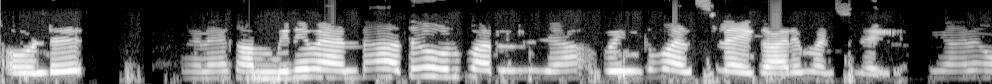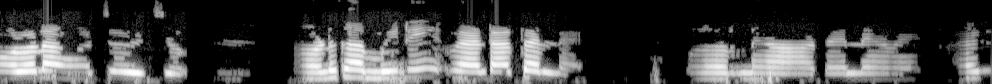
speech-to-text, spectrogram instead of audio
അതുകൊണ്ട് ഇങ്ങനെ കമ്പനി വേണ്ട അത് ഓൾ പറഞ്ഞില്ല. അപ്പൊ എനിക്ക് മനസ്സിലായി കാര്യം മനസ്സിലായി. ഞാൻ ഓളോട് അങ്ങോട്ട് ചോദിച്ചു. അതുകൊണ്ട് കമ്പനി വേണ്ടാത്തല്ലേ ഓൾ പറഞ്ഞു ആ അത് തന്നെയാണ് അത്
